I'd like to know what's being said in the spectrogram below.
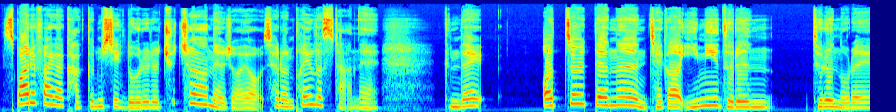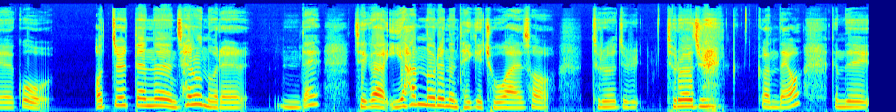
스포티파이가 가끔씩 노래를 추천해줘요. 새로운 플레이리스트 안에. 근데 어쩔 때는 제가 이미 들은 들은 노래고 어쩔 때는 새로운 노래 인데 제가 이 한 노래는 되게 좋아해서 들어줄 들어줄 건데요. 근데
